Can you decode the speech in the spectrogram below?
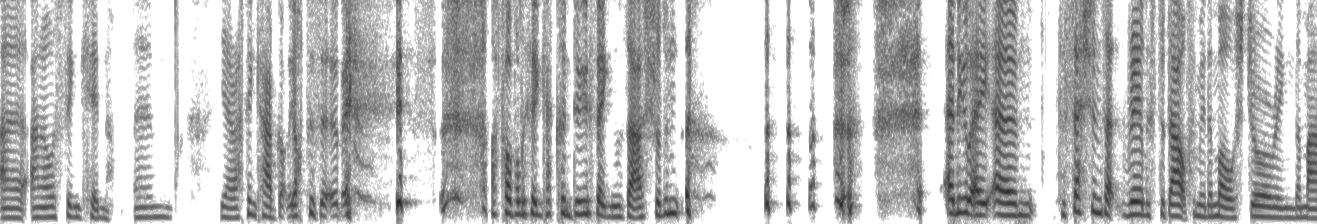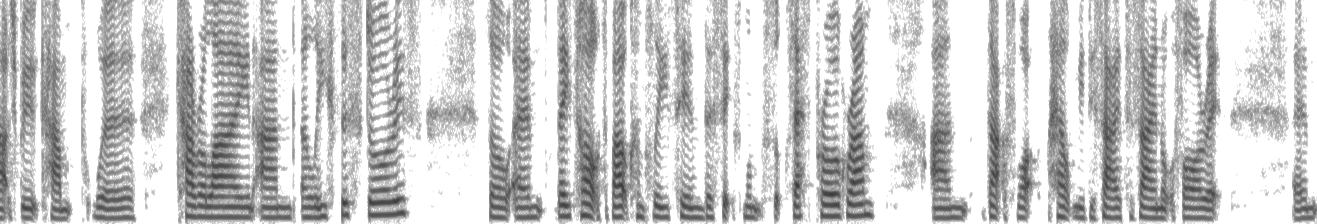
uh, and I was thinking, um, yeah, I think I've got the opposite of this. I probably think I can do things that I shouldn't. anyway, um, the sessions that really stood out for me the most during the March boot camp were Caroline and Aletha's stories. So um, they talked about completing the six month success program, and that's what helped me decide to sign up for it. Um,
